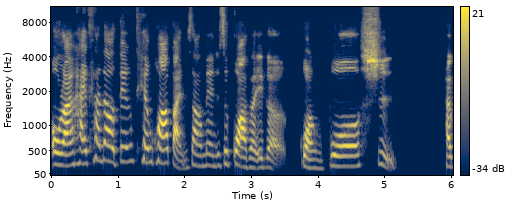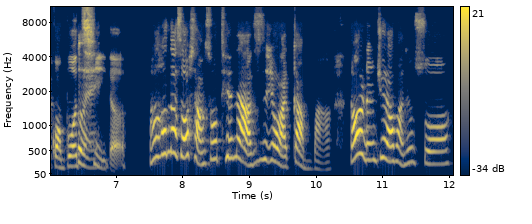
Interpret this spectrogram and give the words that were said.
偶然还看到天天花板上面就是挂着一个广播室，还广播器的。然后那时候想说，天哪，这是用来干嘛？然后邻居老板就说。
